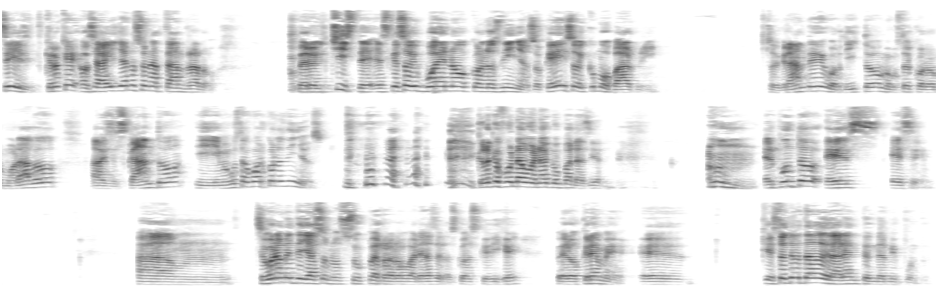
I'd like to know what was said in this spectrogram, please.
sí, creo que, o sea, ahí ya no suena tan raro. Pero el chiste es que soy bueno con los niños, ¿ok? Soy como Barney. Soy grande, gordito, me gusta el color morado, a veces canto y me gusta jugar con los niños. Creo que fue una buena comparación. El punto es ese. Am, seguramente ya sonó súper raro varias de las cosas que dije, pero créeme, eh, que estoy tratando de dar a entender mi punto.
